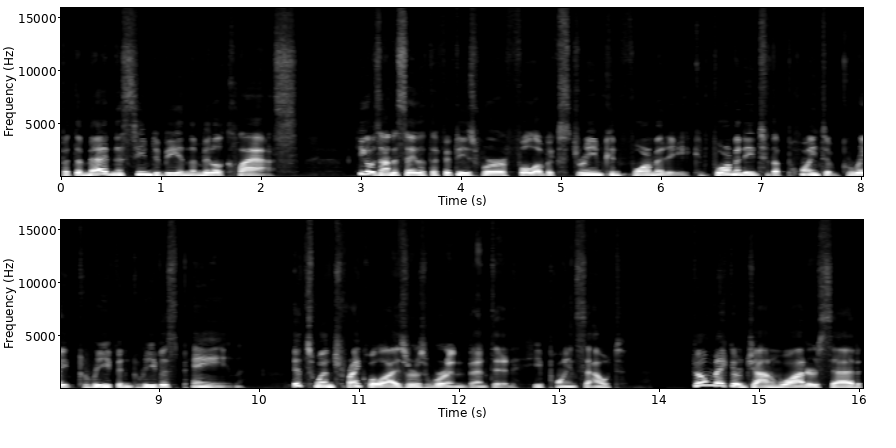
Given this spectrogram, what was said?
but the madness seemed to be in the middle class, he goes on to say that the 50s were full of extreme conformity, conformity to the point of great grief and grievous pain. It's when tranquilizers were invented, he points out. Filmmaker John Waters said,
